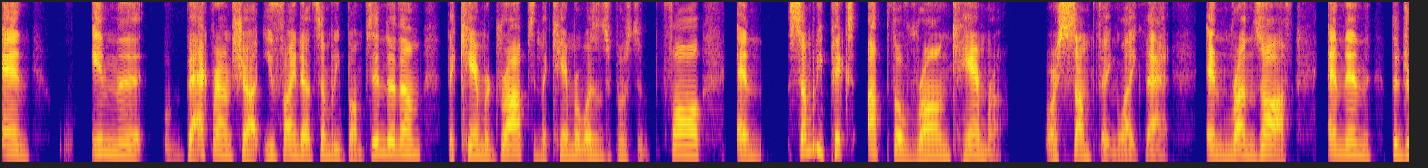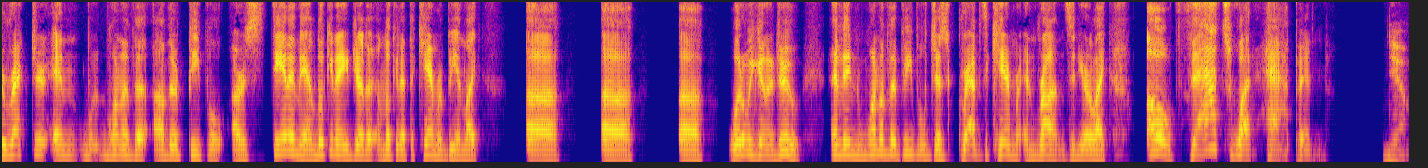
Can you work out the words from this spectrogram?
And in the background shot, you find out somebody bumps into them, the camera drops, and the camera wasn't supposed to fall, and somebody picks up the wrong camera or something like that and runs off. And then the director and one of the other people are standing there looking at each other and looking at the camera, being like, uh, uh, uh, what are we going to do? And then one of the people just grabs the camera and runs. And you're like, oh, that's what happened. Yeah.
